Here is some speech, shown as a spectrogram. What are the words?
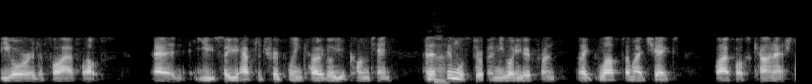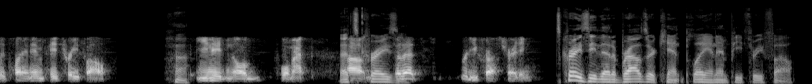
Theora to Firefox. And you, so you have to triple encode all your content. And Huh. a similar story on the audio front. Like last time I checked, Firefox can't actually play an MP3 file. Huh. You need an OGG format. That's Um, crazy. So that's pretty frustrating. it's crazy that a browser can't play an MP3 file.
